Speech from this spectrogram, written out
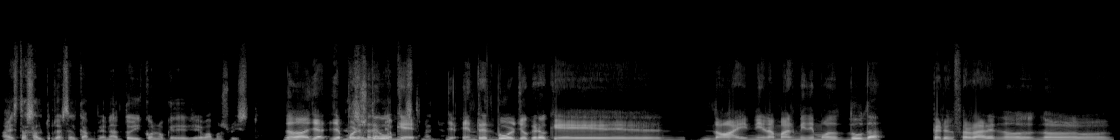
a estas alturas del campeonato y con lo que llevamos visto. No, no, ya, por eso digo que extraño. en Red Bull yo creo que no hay ni la más mínima duda, pero en Ferrari no, no,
